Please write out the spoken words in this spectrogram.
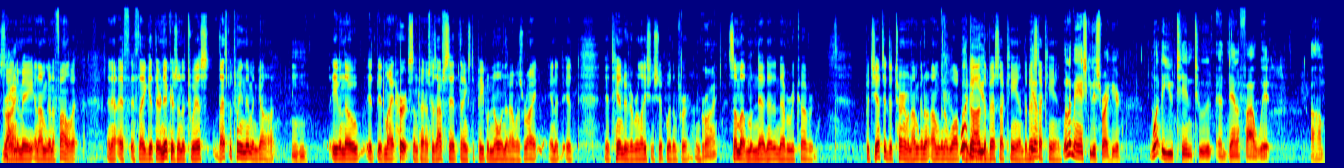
saying to me, and I'm going to follow it. And if, if they get their knickers in a twist, that's between them and God. Mm-hmm. Even though it, it might hurt sometimes, because I've said things to people knowing that I was right, and it, it, it hindered a relationship with them for Right. some of them have ne- never recovered. But you have to determine I'm gonna I'm gonna walk What with God you- the best I can, the best Yeah. I can. Well, let me ask you this right here. What do you tend to identify with? Um,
